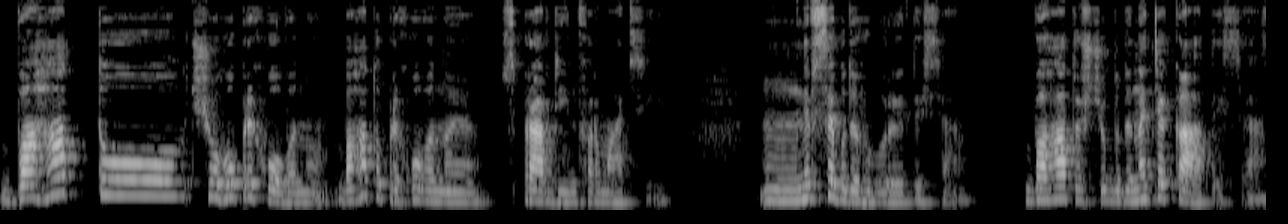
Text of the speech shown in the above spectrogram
Багато чого приховано, багато прихованої справді інформації. Не все буде говоритися, багато що буде натякатися.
